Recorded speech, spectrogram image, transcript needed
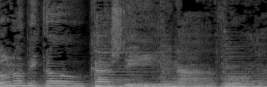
Plnobytou každý vôňa.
